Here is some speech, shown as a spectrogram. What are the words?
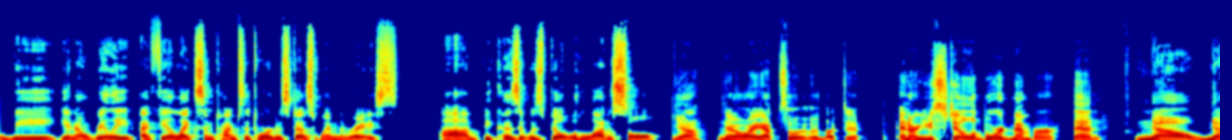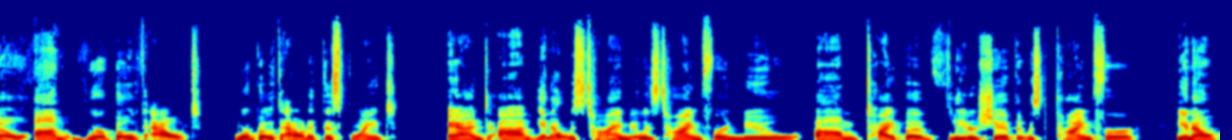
we, you know, really, I feel like sometimes the tortoise does win the race um, because it was built with a lot of soul. Yeah, no, I absolutely loved it. And are you still a board member then? No, no. Um, we're both out. We're both out at this point. And, um, you know, it was time. It was time for a new um, type of leadership. It was time for, you know,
